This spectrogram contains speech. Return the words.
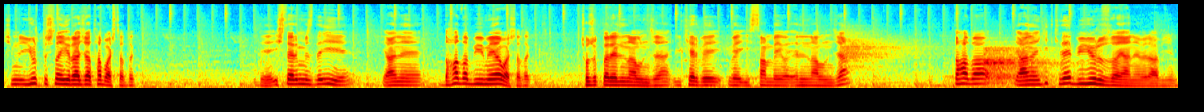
Şimdi yurt dışına ihracata başladık. E, işlerimiz de iyi. Yani daha da büyümeye başladık. Çocuklar eline alınca, İlker Bey ve İhsan Bey eline alınca daha da yani gitgide büyüyoruz da yani Ömer abicim.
